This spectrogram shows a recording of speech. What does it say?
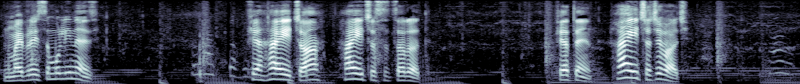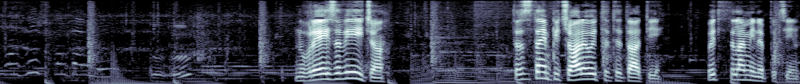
Nu mai vrei să mulinezi? Fii, hai aici, a? hai aici să-ți arăt. Fii atent. Hai aici, ce faci? Nu vrei să vii aici? Trebuie să stai în picioare, uite-te, tati. Uite-te la mine puțin.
